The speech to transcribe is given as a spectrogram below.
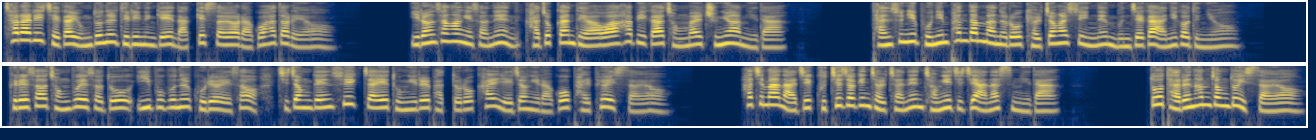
차라리 제가 용돈을 드리는 게 낫겠어요 라고 하더래요. 이런 상황에서는 가족 간 대화와 합의가 정말 중요합니다. 단순히 본인 판단만으로 결정할 수 있는 문제가 아니거든요. 그래서 정부에서도 이 부분을 고려해서 지정된 수익자의 동의를 받도록 할 예정이라고 발표했어요. 하지만 아직 구체적인 절차는 정해지지 않았습니다. 또 다른 함정도 있어요.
